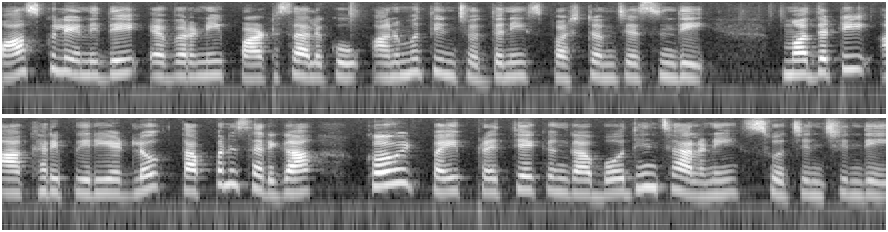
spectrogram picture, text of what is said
మాస్కు లేనిదే ఎవరిని పాఠశాలకు అనుమతించొద్దని స్పష్టం చేసింది. మొదటి ఆఖరి పీరియడ్లో తప్పనిసరిగా కోవిడ్పై ప్రత్యేకంగా బోధించాలని సూచించింది.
